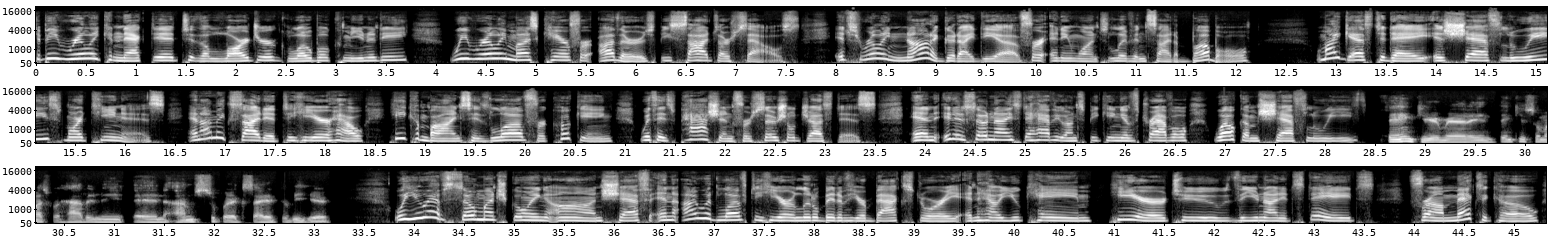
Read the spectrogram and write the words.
To be really connected to the larger global community, we really must care for others besides ourselves. It's really not a good idea for anyone to live inside a bubble. My guest today is Chef Luis Martinez, and I'm excited to hear how he combines his love for cooking with his passion for social justice. And it is so nice to have you on Speaking of Travel. Welcome, Chef Luis. Thank you, Marilyn. Thank you so much for having me. And I'm super excited to be here. Well, you have so much going on, Chef, and I would love to hear a little bit of your backstory and how you came here to the United States from Mexico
